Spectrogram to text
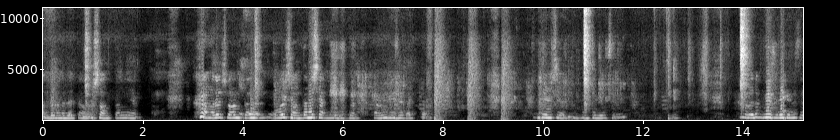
আন্দোলনে যাইতাম আমার সন্তান নিয়ে। আমার সন্তানের আমার সন্তানের সামনে দিতাম, আমি ভিজে থাকতাম। বেশি ঘুরতে গেছি। আমার বেঁচে গেছে।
